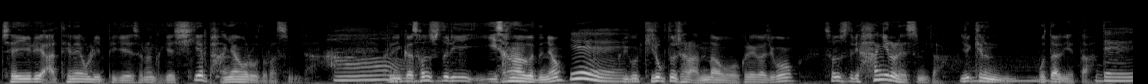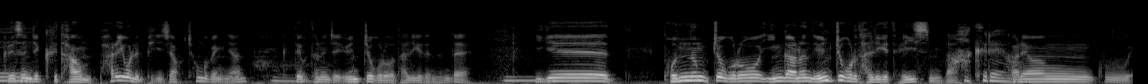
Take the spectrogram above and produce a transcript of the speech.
제1회 아테네 올림픽에서는 그게 시계 방향으로 돌았습니다. 아. 그러니까 선수들이 이상하거든요. 예. 그리고 기록도 잘 안 나오고 그래가지고 선수들이 항의를 했습니다. 이렇게는 못 달리겠다. 네. 그래서 이제 그 다음 파리 올림픽이죠. 1900년 그때부터는 이제 왼쪽으로 달리게 됐는데 음. 이게 본능적으로 인간은 왼쪽으로 달리게 돼 있습니다. 아, 그래요? 가령 그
